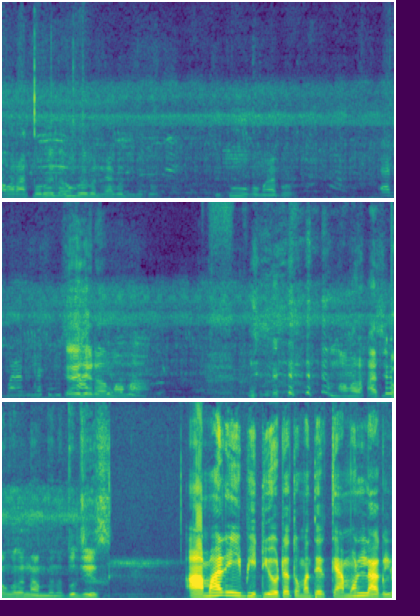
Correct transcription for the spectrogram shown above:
আমার আসর রইবে এখন রইবে না একবার দিবি তো তুই মামায় পর একবার দিলে শুধু এই যেটা মামা। মামার হাসি। জঙ্গলে নামবে না তুলছিস? আমার এই ভিডিওটা তোমাদের কেমন লাগল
